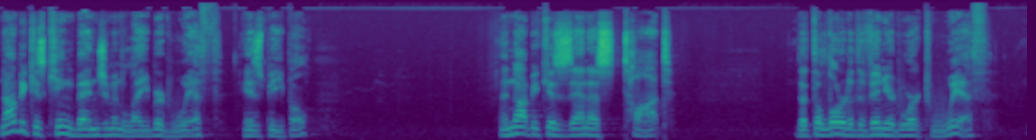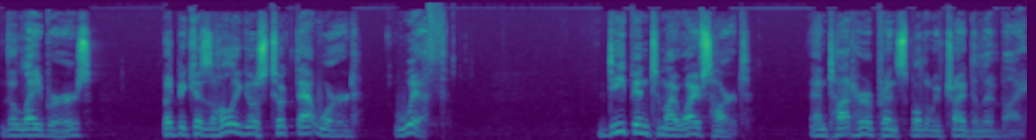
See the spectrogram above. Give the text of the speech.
Not because King Benjamin labored with his people, and not because Zenos taught that the Lord of the vineyard worked with the laborers, but because the Holy Ghost took that word, with, deep into my wife's heart and taught her a principle that we've tried to live by.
